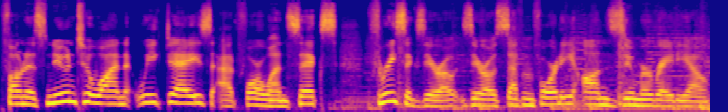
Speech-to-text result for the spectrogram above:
phone us noon to 1 weekdays at 416 360 0740 on Zoomer Radio,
